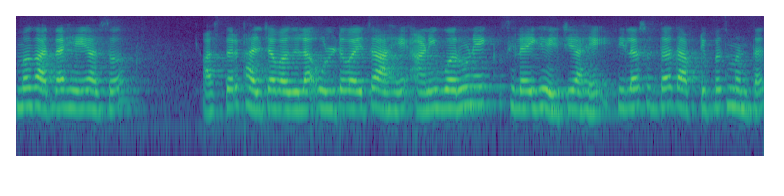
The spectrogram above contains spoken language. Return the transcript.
मग आता हे असं अस्तर खालच्या बाजूला उलटवायचं आहे आणि वरून एक सिलाई घ्यायची आहे. तिलासुद्धा दापटीपच म्हणतात.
